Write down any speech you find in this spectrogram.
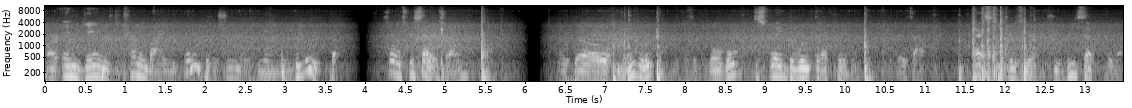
our end game is determined by the end position of the main group. So let's reset it, shall we? We'll go main group, which is a global display group that I've created very top, x equals 0 to reset the level.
